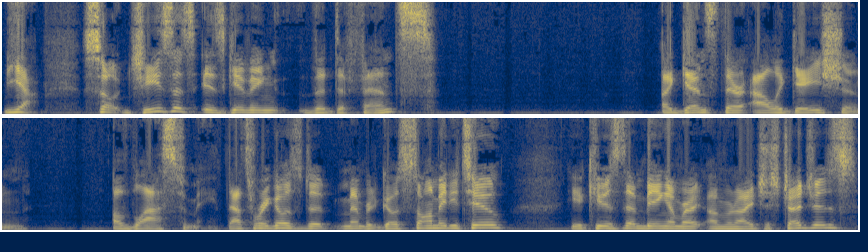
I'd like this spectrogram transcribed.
Yeah. So Jesus is giving the defense against their allegation of blasphemy. That's where he goes to, remember, he goes to Psalm 82. He accused them being unrighteous judges.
